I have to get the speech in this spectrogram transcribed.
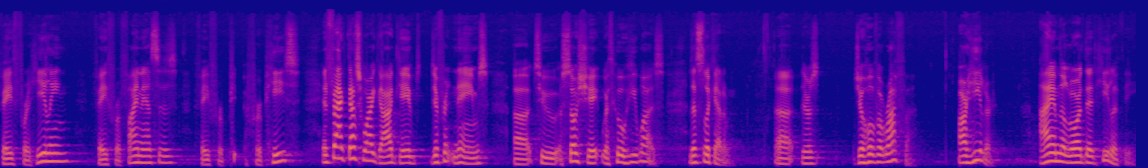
faith for healing, faith for finances, faith for, for peace. In fact, that's why God gave different names uh, to associate with who he was. Let's look at them. Uh, there's Jehovah Rapha, our healer. I am the Lord that healeth thee.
